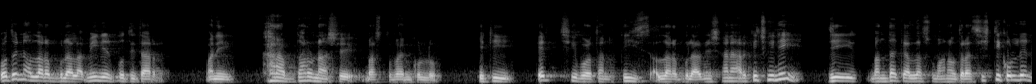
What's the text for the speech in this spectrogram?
কতই না আল্লাহ রাবুল আলমিনের প্রতি তার মানে খারাপ ধারণা সে বাস্তবায়ন করল। এটি এর চেয়ে বড় তান কিস আল্লাহ রাবুল আলমীর সামনে আর কিছুই নেই যে বান্দাকে আল্লাহ সুবাহ তালা সৃষ্টি করলেন।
